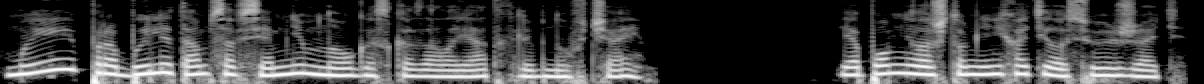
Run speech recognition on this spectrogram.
«Мы пробыли там совсем немного», — сказала я, отхлебнув чай. Я помнила, что мне не хотелось уезжать.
